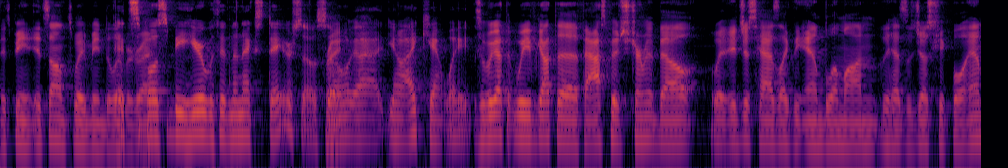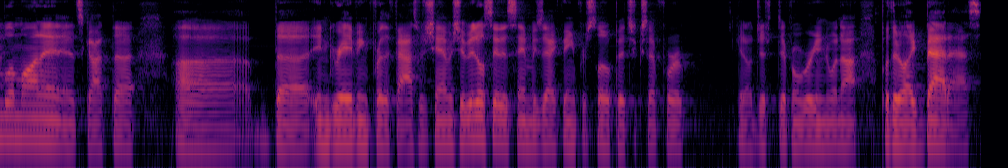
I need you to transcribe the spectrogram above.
it's being it's on its way being delivered, It's right? supposed to be here within the next day or so. So, Right. uh, you know, I can't wait. So we got the, we've got the fast pitch tournament belt. It just has like the emblem on. It has the Just Kickball emblem on it, and it's got the uh, the engraving for the fast pitch championship. It'll say the same exact thing for slow pitch, except for you know just different wording and whatnot. But they're like badass.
